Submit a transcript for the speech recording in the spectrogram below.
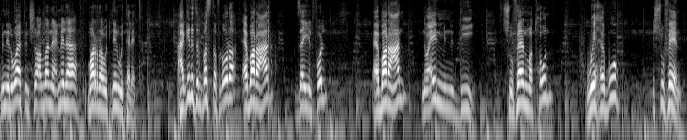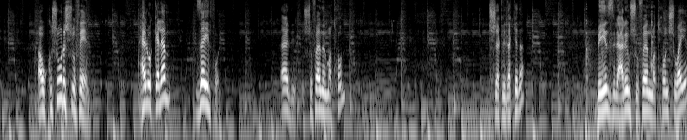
من الوقت إن شاء الله نعملها مرة واثنين وثلاثه عجينة الباستا فلورا عبارة عن زي الفل عبارة عن نوعين من الدقيق شوفان مطحون وحبوب الشوفان أو قشور الشوفان. حلو الكلام؟ زي الفل. أدي الشوفان المطحون. بالشكل ده كده. بينزل عليهم شوفان مطحون شوية.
